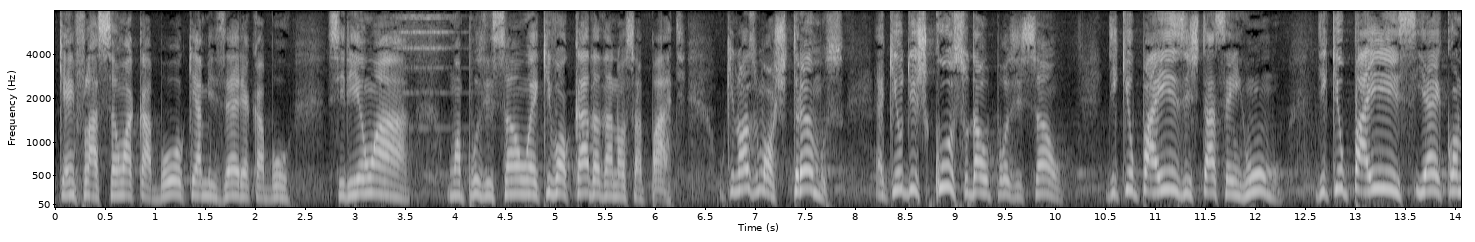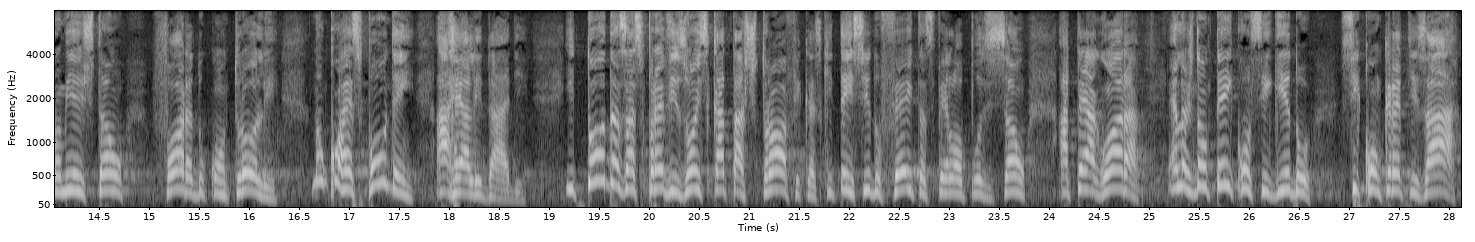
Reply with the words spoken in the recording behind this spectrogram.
que a inflação acabou, que a miséria acabou. Seria uma, uma posição equivocada da nossa parte. O que nós mostramos é que o discurso da oposição de que o país está sem rumo, de que o país e a economia estão fora do controle, não correspondem à realidade. E todas as previsões catastróficas que têm sido feitas pela oposição até agora, elas não têm conseguido se concretizar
